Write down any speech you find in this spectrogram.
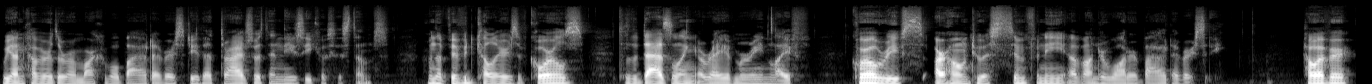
we uncover the remarkable biodiversity that thrives within these ecosystems. From the vivid colors of corals to the dazzling array of marine life, coral reefs are home to a symphony of underwater biodiversity. However,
